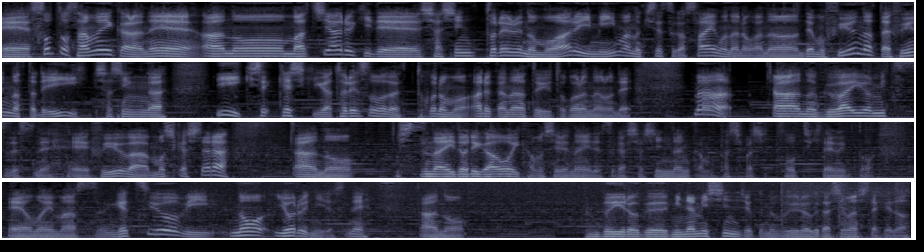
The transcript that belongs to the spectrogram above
えー、外寒いからね、あのー、街歩きで写真撮れるのもある意味今の季節が最後なのかな。でも冬になったら冬になったでいい写真が、いい景色が撮れそうなところもあるかなというところなので、まあ、あの、具合を見つつですね、えー、冬はもしかしたら、あの、室内撮りが多いかもしれないですが、写真なんかもパシパシ撮っていきたいなと、え、思います。月曜日の夜にですね、あの、Vlog、南新宿の Vlog 出しましたけど、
